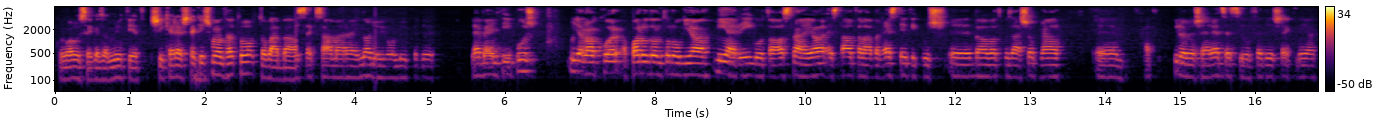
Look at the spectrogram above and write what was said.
akkor valószínűleg ez a műtét sikeresnek is mondható, továbbá a számára egy nagyon jól működő lebenytípus, Ugyanakkor a parodontológia milyen régóta használja, ezt általában esztétikus beavatkozásoknál, hát különösen recessziófedéseknél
